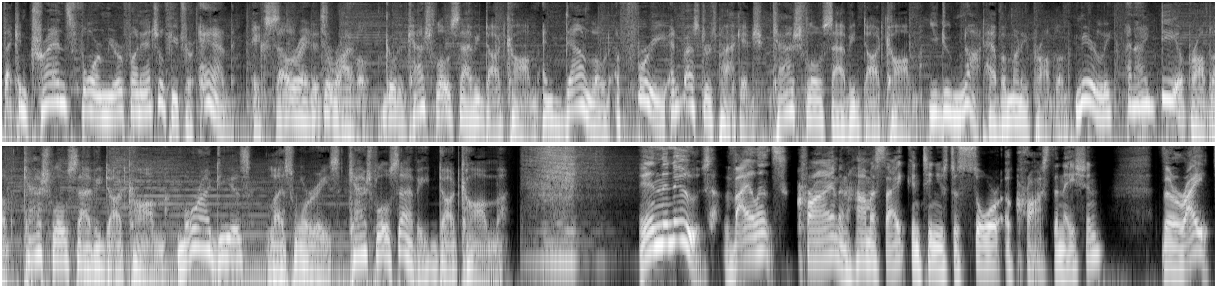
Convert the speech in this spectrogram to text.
that can transform your financial future and accelerate its arrival. Go to cashflowsavvy.com and download a free investor's package. Cashflowsavvy.com. You do not have a money problem, merely an idea problem. Cashflowsavvy.com. More ideas, less worries. Cashflowsavvy.com. In the news, violence, crime, and homicide continues to soar across the nation. The right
